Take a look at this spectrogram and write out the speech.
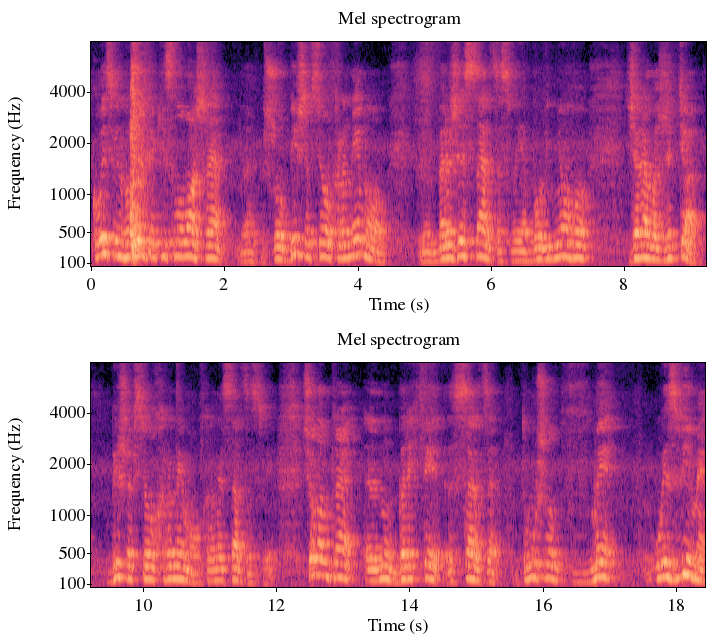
колись він говорив такі слова ще, що більше всього хранимого е, бережи серце своє, бо від нього джерела життя. Більше всього хранимого, храни серце своє. Що нам треба е, ну, берегти серце? Тому що ми уязвімі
